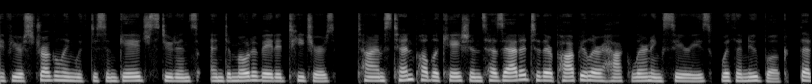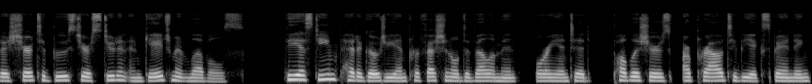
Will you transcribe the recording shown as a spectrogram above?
if you're struggling with disengaged students and demotivated teachers, Times 10 Publications has added to their popular Hack Learning series with a new book that is sure to boost your student engagement levels. The esteemed pedagogy and professional development oriented publishers are proud to be expanding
